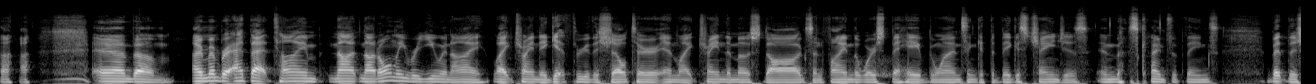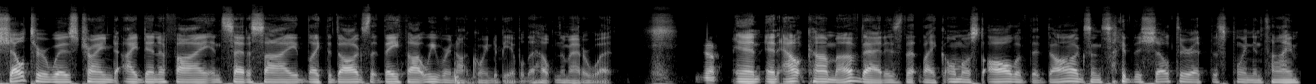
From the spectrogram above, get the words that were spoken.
and um, I remember at that time, not not only were you and I like trying to get through the shelter and like train the most dogs and find the worst behaved ones and get the biggest changes and those kinds of things, but the shelter was trying to identify and set aside like the dogs that they thought we were not going to be able to help no matter what. Yeah. And an outcome of that is that like almost all of the dogs inside the shelter at this point in time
